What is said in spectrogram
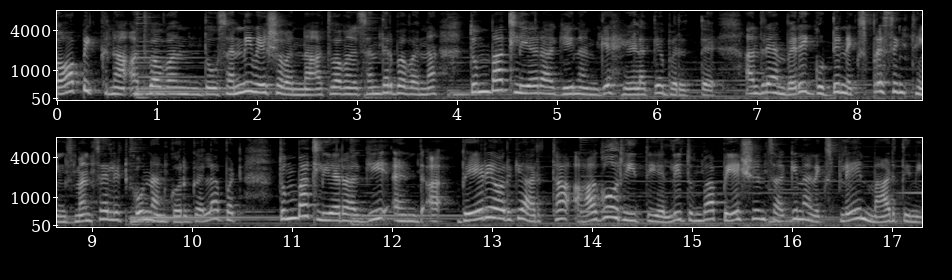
ಟಾಪಿಕ್ನ ಅಥವಾ ಒಂದು ಸನ್ನಿವೇಶವನ್ನು ಅಥವಾ ಒಂದು ಸಂದರ್ಭವನ್ನು ತುಂಬ ಕ್ಲಿಯರಾಗಿ ನನಗೆ ಹೇಳೋಕ್ಕೆ ಬರುತ್ತೆ. ಅಂದರೆ I am very good in expressing things ಮನಸ್ಸಲ್ಲಿ ಇಟ್ಕೊಂಡು ನಾನು ಕೊರಗಲ್ಲ ಬಟ್ ತುಂಬ ಕ್ಲಿಯರಾಗಿ ಆ್ಯಂಡ್ ಬೇರೆಯವ್ರಿಗೆ ಅರ್ಥ ಆಗೋ ರೀತಿಯಲ್ಲಿ ತುಂಬ ಪೇಷನ್ಸ್ ಆಗಿ ನಾನು ಎಕ್ಸ್ಪ್ಲೇನ್ ಮಾಡ್ತೀನಿ.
